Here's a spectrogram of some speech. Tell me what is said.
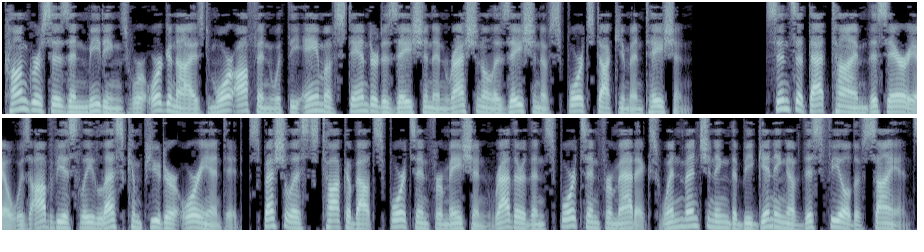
Congresses and meetings were organized more often with the aim of standardization and rationalization of sports documentation. Since at that time this area was obviously less computer-oriented, specialists talk about sports information rather than sports informatics when mentioning the beginning of this field of science.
